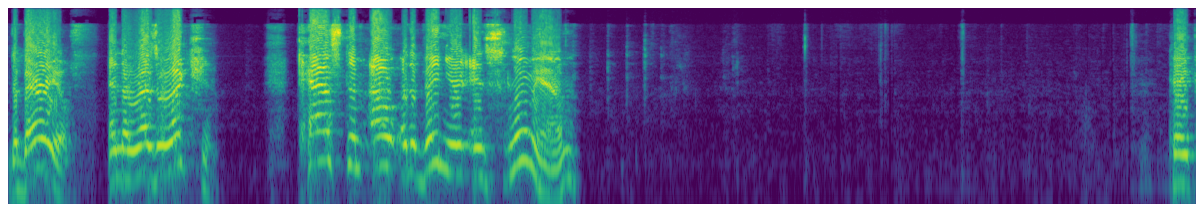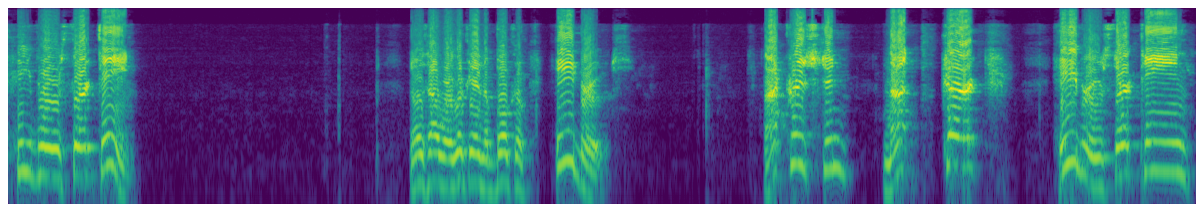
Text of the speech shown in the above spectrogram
the burial, and the resurrection. Cast him out of the vineyard and slew him Take Hebrews 13. Notice how we're looking in the book of Hebrews. Not Christian, not church. Hebrews 13.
